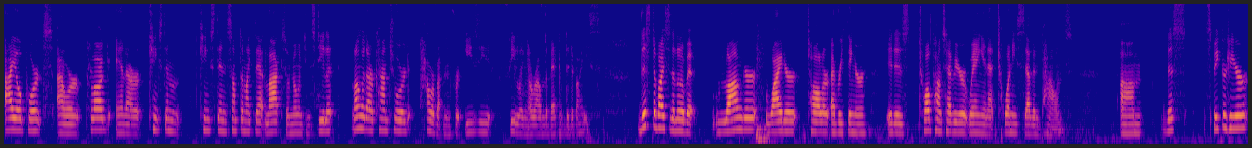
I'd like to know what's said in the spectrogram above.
I.O. ports, our plug, and our Kingston, Kingston something like that lock so no one can steal it, along with our contoured power button for easy feeling around the back of the device. This device is a little bit longer, wider, taller, everythinger it is 12 pounds heavier, weighing in at 27 pounds. Um, this speaker here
